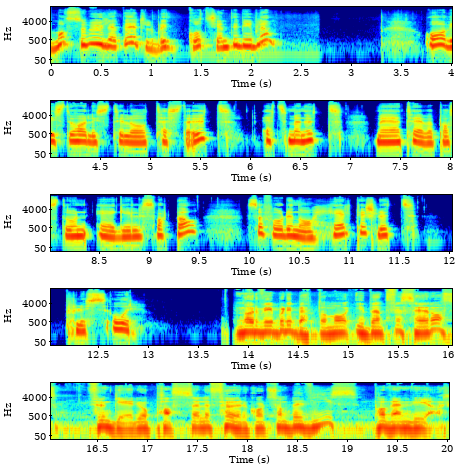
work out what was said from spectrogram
masse muligheter til å bli godt kjent i Bibelen. Og hvis du har lyst til å teste ut ett minutt med TV-pastoren Egil Svartdal, så får du nå helt til slutt plussord. Når vi blir bedt om å identifisere oss, fungerer jo pass eller førerkort som bevis på hvem vi er.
